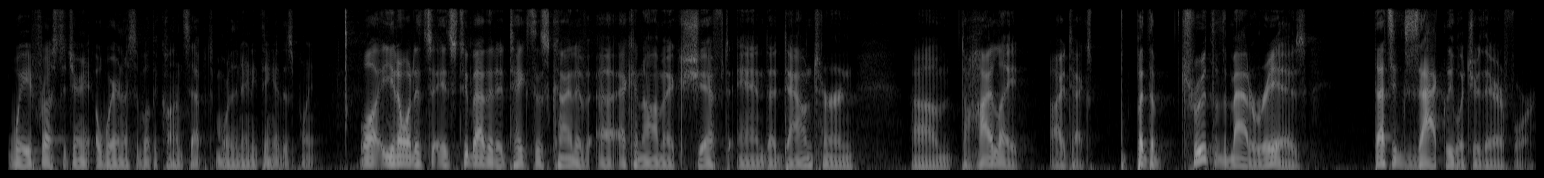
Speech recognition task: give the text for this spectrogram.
way for us to generate awareness about the concept more than anything at this point. Well, you know what? It's it's too bad that it takes this kind of uh, economic shift and a downturn um, to highlight ITEX. But the truth of the matter is, that's exactly what you're there for.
